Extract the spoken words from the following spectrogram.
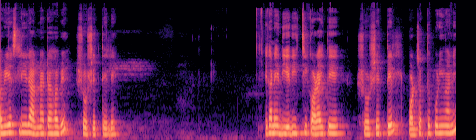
অবভিয়াসলি রান্নাটা হবে সর্ষের তেলে। এখানে দিয়ে দিচ্ছি কড়াইতে সর্ষের তেল পর্যাপ্ত পরিমাণে।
